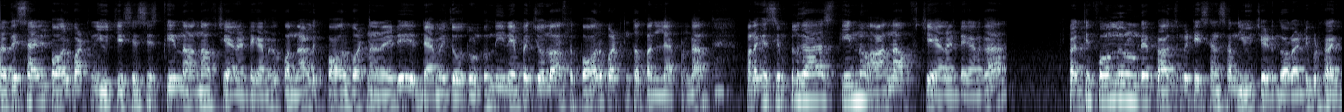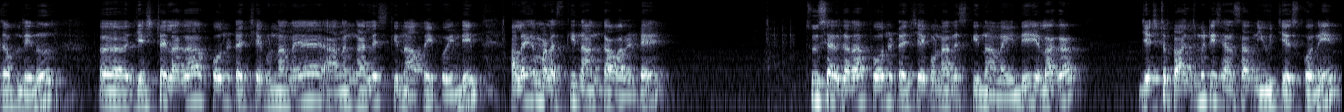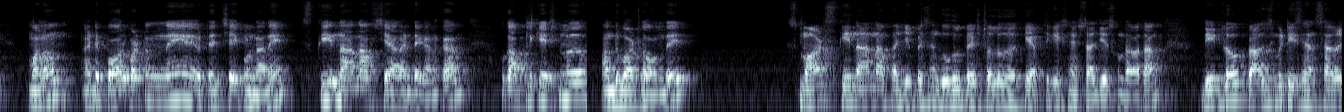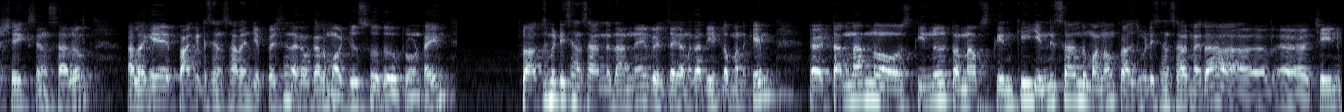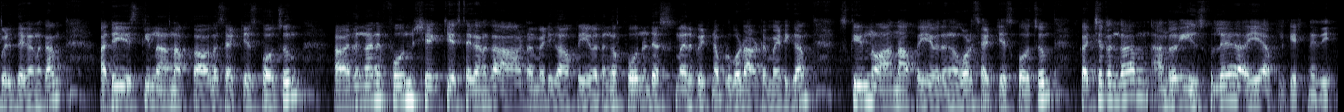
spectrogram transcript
ప్రతిసారి power button use చేసేసి screen on off చేయాలంటే కనుక కొన్నాళ్ళకి పవర్ బటన్ అనేది డ్యామేజ్ అవుతూ ఉంటుంది. ఈ నేపథ్యంలో అసలు పవర్ బటన్తో పని లేకుండా మనకి సింపుల్గా స్క్రీన్ను ఆన్ ఆఫ్ చేయాలంటే కనుక ప్రతి ఫోన్లో ఉండే ప్రాక్సిమిటీ సెన్సార్ని యూజ్ చేయడం ద్వారా. అంటే ఇప్పుడు ఫర్ ఎగ్జాంపుల్ నేను జస్ట్ ఇలాగా ఫోన్ టచ్ చేయకుండానే అనగానే స్క్రీన్ ఆఫ్ అయిపోయింది. అలాగే మళ్ళీ స్క్రీన్ ఆన్ కావాలంటే చూశారు కదా ఫోన్ టచ్ చేయకుండానే స్క్రీన్ ఆన్ అయింది. ఇలాగా జస్ట్ ప్రాక్సిమిటీ సెన్సార్ని యూజ్ చేసుకొని మనం అంటే పవర్ బటన్ని టచ్ చేయకుండానే స్క్రీన్ ఆన్ ఆఫ్ చేయాలంటే కనుక ఒక అప్లికేషన్ అందుబాటులో ఉంది. స్మార్ట్ స్క్రీన్ ఆన్ ఆఫ్ అని చెప్పేసి గూగుల్ ప్లే స్టోర్లోకి అప్లికేషన్ ఇన్స్టాల్ చేసుకున్న తర్వాత దీంట్లో ప్రాక్సిమిటీ సెన్సార్ షేక్ సెన్సార్ అలాగే పాకెట్ సెన్సార్ అని చెప్పేసి రకరకాల మాడ్యూల్స్ దొరుకుతూ ఉంటాయి. ప్రాక్సిమిటీ సెన్సార్ అనే దాన్ని వెళ్తే కనుక దీంట్లో మనకి turn on screen turn off స్కిన్కి ఎన్నిసార్లు మనం ప్రాక్సిమిటీ సెన్సార్ మీద చైన్ పెడితే కనుక అది స్కిన్ ఆన్ ఆఫ్ కావాలో సెట్ చేసుకోవచ్చు. ఆ విధంగానే ఫోన్ షేక్ చేస్తే కనుక ఆటోమేటిక్ ఆఫ్ అయ్యే విధంగా ఫోన్ డెస్క్ మీద పెట్టినప్పుడు కూడా ఆటోమేటిక్గా స్క్రీన్ ఆన్ ఆఫ్ అయ్యే విధంగా కూడా సెట్ చేసుకోవచ్చు. ఖచ్చితంగా అందరికీ యూస్ఫుల్ అయ్యే అప్లికేషన్ ఇది.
